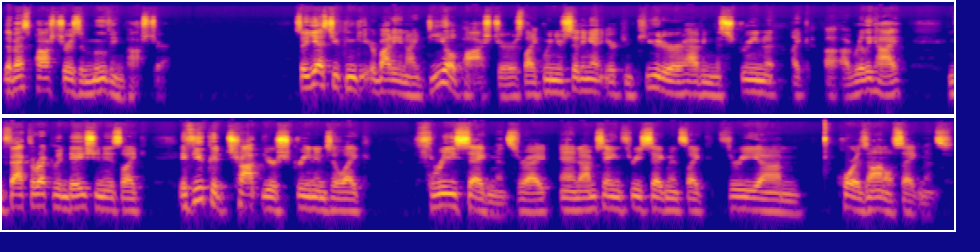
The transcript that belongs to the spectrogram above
The best posture is a moving posture. So yes, you can get your body in ideal postures, like when you're sitting at your computer, having the screen like uh, really high. In fact, the recommendation is like, if you could chop your screen into like three segments, right? And I'm saying three segments, like three, um, horizontal segments.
